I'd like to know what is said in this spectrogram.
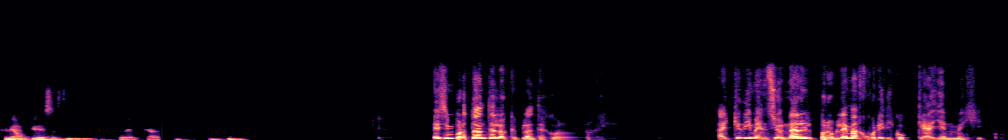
Creo que ese fue el caso. Es importante lo que plantea Jorge. Hay que dimensionar el problema jurídico que hay en México.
